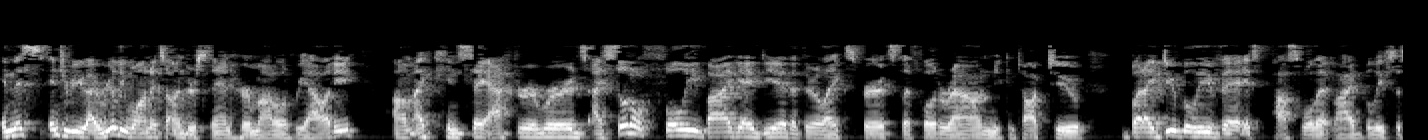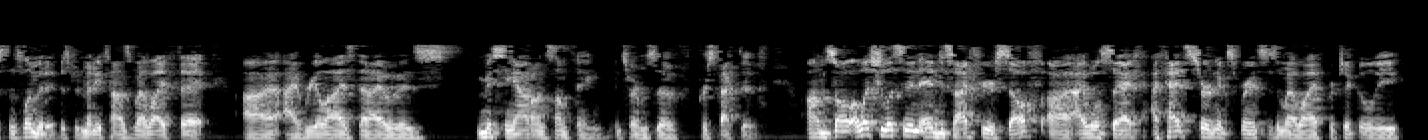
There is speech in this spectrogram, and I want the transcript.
in this interview, I really wanted to understand her model of reality um, I can say afterwards, I still don't fully buy the idea that they're like spirits that float around and you can talk to, but I do believe that it's possible that my belief system's limited. There's been many times in my life that uh, I realized that I was missing out on something in terms of perspective. Um, so I'll, I'll, let you listen and decide for yourself. Uh, I will say I've, I've had certain experiences in my life, particularly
